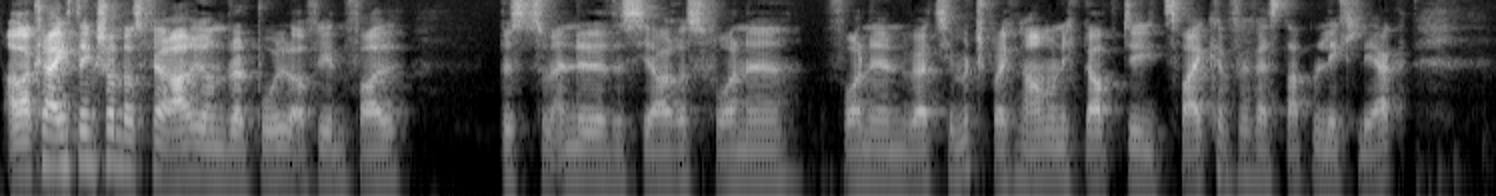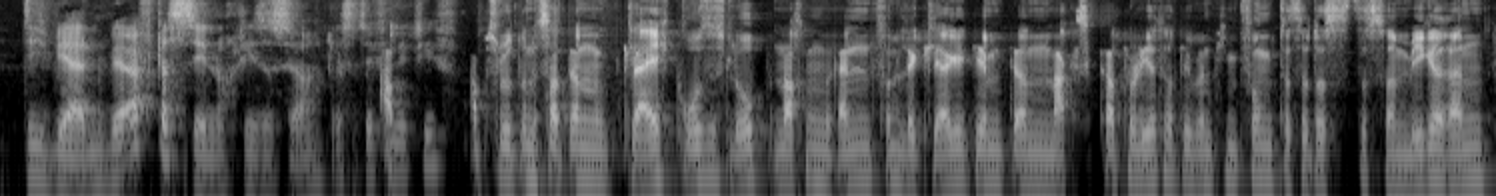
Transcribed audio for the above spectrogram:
Aber klar, ich denke schon, dass Ferrari und Red Bull auf jeden Fall bis zum Ende des Jahres vorne, vorne ein Wörtchen mitsprechen haben. Und ich glaube, die Zweikämpfe Verstappen-Leclerc, die werden wir öfters sehen noch dieses Jahr. Das ist definitiv. Ab, absolut. Und es hat dann gleich großes Lob nach dem Rennen von Leclerc gegeben, der Max gratuliert hat über den Teamfunk. Also das, das war ein mega Rennen.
